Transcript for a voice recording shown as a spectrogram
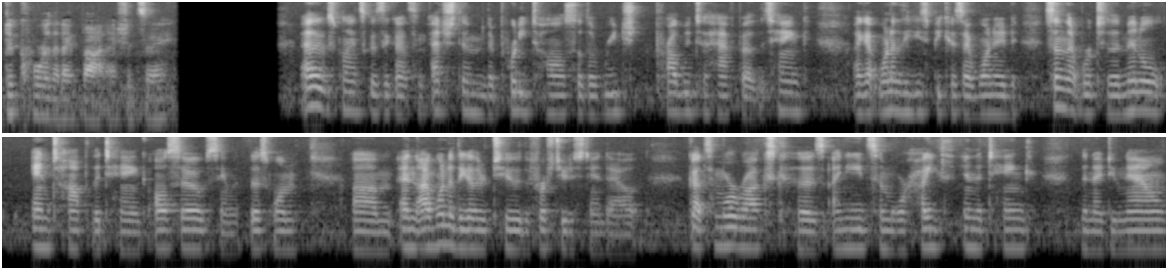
decor that I bought, I should say. I Alex plants because they got some etched them. They're pretty tall, so they'll reach probably to half about the tank. I got one of these because I wanted some that were to the middle and top of the tank also. Same with this one. Um, and I wanted the other two, the first two, to stand out. Got some more rocks because I need some more height in the tank than I do now.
